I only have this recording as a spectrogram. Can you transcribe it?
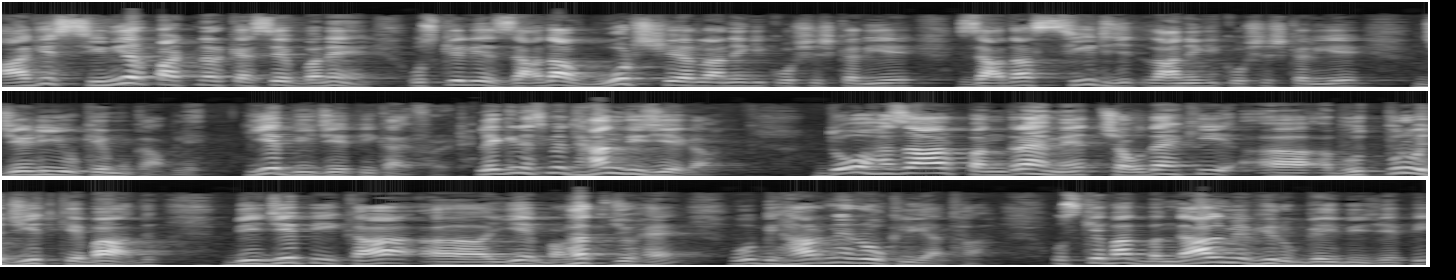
आगे सीनियर पार्टनर कैसे बने, उसके लिए ज़्यादा वोट शेयर लाने की कोशिश करिए, ज़्यादा सीट लाने की कोशिश करिए, जेडीयू के मुकाबले। ये बीजेपी का एफर्ट है। लेकिन इसमें ध्यान दीजिएगा 2015 में 14 की अभूतपूर्व जीत के बाद बीजेपी का ये बढ़त जो है, वो बिहार ने रोक लिया था। उसके बाद बंगाल में भी रुक गई बीजेपी,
